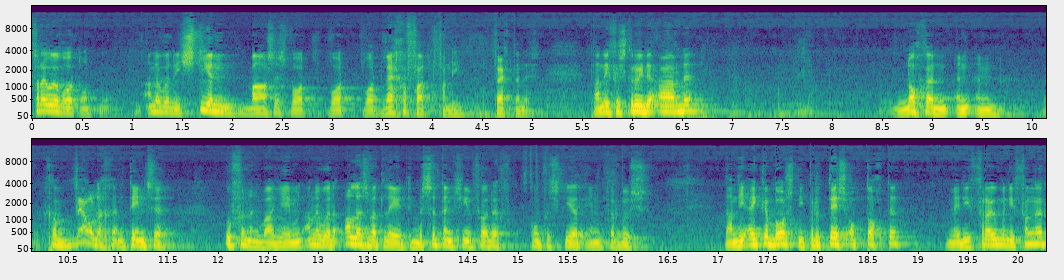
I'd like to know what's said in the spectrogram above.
Vroue word ontneem. Die ander woord die steenbasis word word word weggevat van die vegtenis. Dan die verskroeide aarde nog 'n 'n 'n geweldige intense oefening waar jy met ander woorde alles wat lê het, besittings eenvoudig konfiskeer en verwoes. Dan die eikebos, die protesoptogte met die vrou met die vinger.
